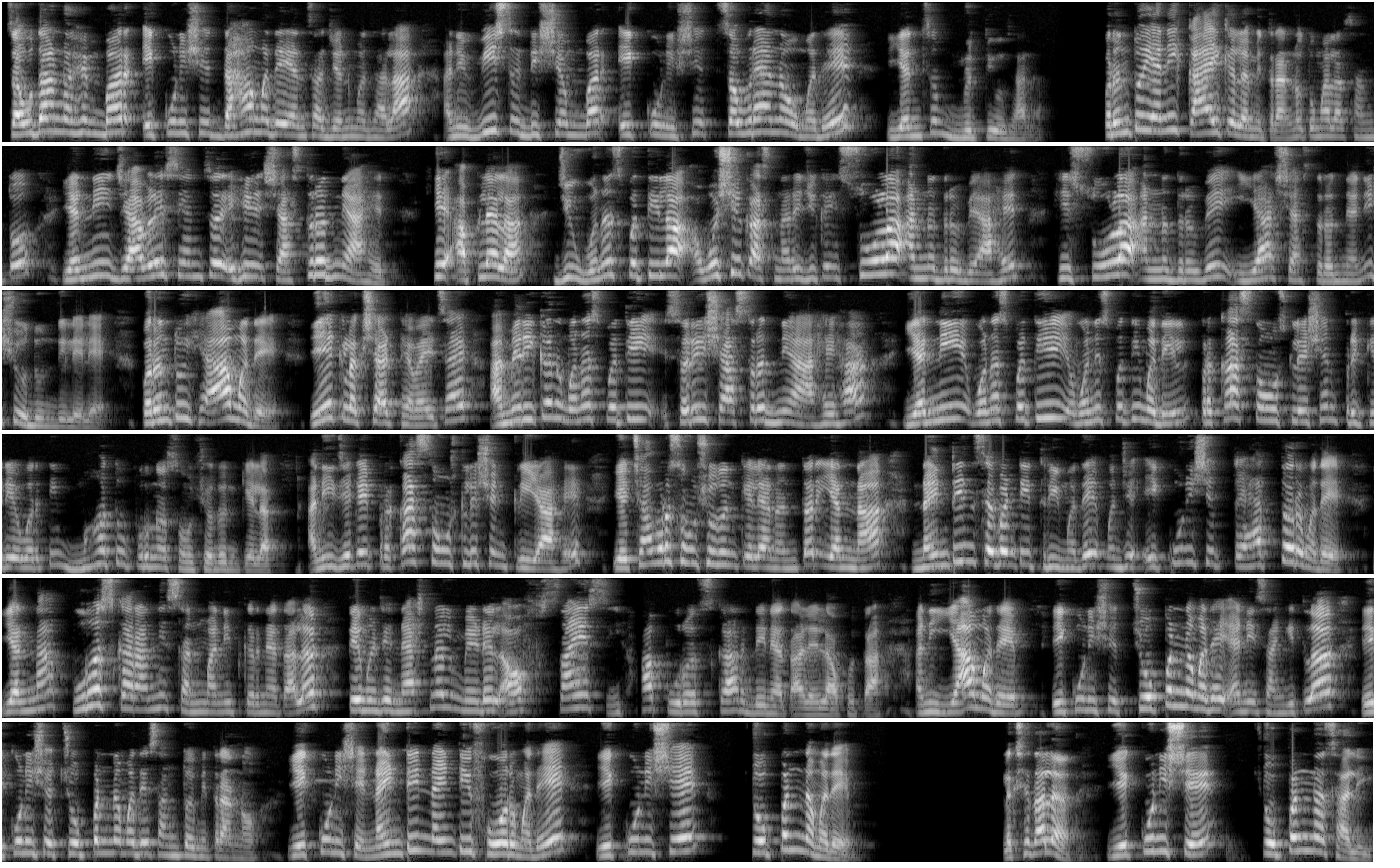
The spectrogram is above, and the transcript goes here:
चौदा नोव्हेंबर एकोणीसशे दहा मध्ये यांचा जन्म झाला आणि वीस डिसेंबर एकोणीसशे चौऱ्याण्णवमध्ये यांचं मृत्यू झालं. परंतु यांनी काय केलं मित्रांनो? तुम्हाला सांगतो. यांनी ज्यावेळेस यांचं हे शास्त्रज्ञ आहेत हे आपल्याला जी वनस्पतीला आवश्यक असणारी जी काही सोळा अन्नद्रव्य आहेत ही सोळा अन्नद्रव्ये या शास्त्रज्ञांनी शोधून दिलेली आहे परंतु ह्यामध्ये एक लक्षात ठेवायचं आहे अमेरिकन वनस्पती सरी शास्त्रज्ञ आहे हा. यांनी वनस्पती वनस्पतीमधील प्रकाश संश्लेषण प्रक्रियेवरती महत्त्वपूर्ण संशोधन केलं. आणि जे काही प्रकाश संश्लेषण क्रिया आहे याच्यावर संशोधन केल्यानंतर यांना नाईन्टीन सेव्हन्टी थ्री मध्ये म्हणजे एकोणीसशे त्र्याहत्तरमध्ये यांना पुरस्कारांनी सन्मानित करण्यात आलं. ते म्हणजे नॅशनल मेडल ऑफ सायन्स हा पुरस्कार देण्यात आलेला होता. आणि यामध्ये एकोणीसशे चोपन्नमध्ये यांनी सांगितलं एकोणीसशे चोपन्नमध्ये सांगतोय मित्रांनो. एकोणीसशे नाईन्टीन नाईन्टी फोरमध्ये एकोणीसशे चोपन्नमध्ये. लक्षात आलं? एकोणीसशे चोपन्न साली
